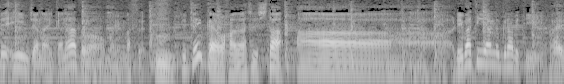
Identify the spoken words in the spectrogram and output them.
で、いいんじゃないかなとは思います。うん。で前回お話しした、あーリバティグラビティはい。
